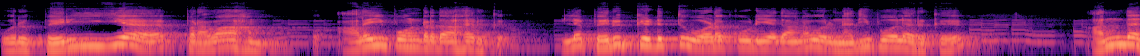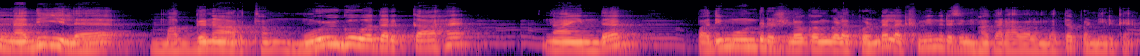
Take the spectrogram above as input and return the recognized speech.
ஒரு பெரிய பிரவாகம் அலை போன்றதாக இருக்குது இல்லை பெருக்கெடுத்து ஓடக்கூடியதான ஒரு நதி போல இருக்குது அந்த நதியில் மக்னார்த்தம் மூழ்குவதற்காக நான் இந்த பதிமூன்று ஸ்லோகங்களை கொண்ட லக்ஷ்மீந்திர சிம்ம கராவலம்பத்தை பண்ணியிருக்கேன்.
